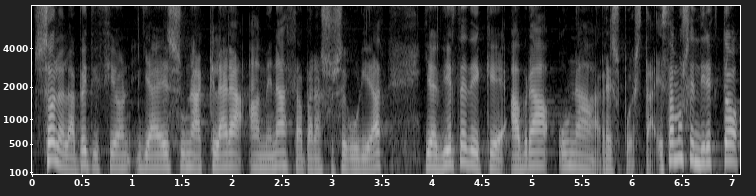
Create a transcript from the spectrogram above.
solo la petición, ya es una clara amenaza para su seguridad y advierte de que habrá una respuesta. Estamos en directo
